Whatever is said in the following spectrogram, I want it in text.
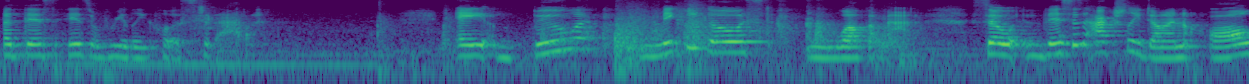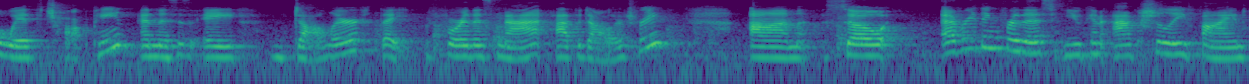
But this is really close to that. A Boo Mickey Ghost welcome mat. So this is actually done all with chalk paint and this is a dollar that for this mat at the Dollar Tree. Um, so everything for this you can actually find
